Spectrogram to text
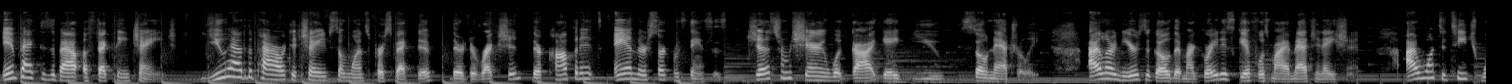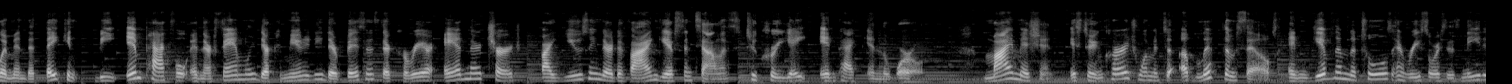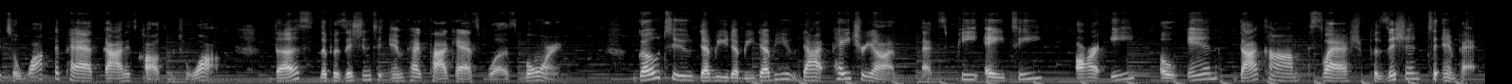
Impact is about affecting change. You have the power to change someone's perspective, their direction, their confidence, and their circumstances just from sharing what God gave you so naturally. I learned years ago that my greatest gift was my imagination. I want to teach women that they can be impactful in their family, their community, their business, their career, and their church by using their divine gifts and talents to create impact in the world. My mission is to encourage women to uplift themselves and give them the tools and resources needed to walk the path God has called them to walk. Thus, the Position to Impact podcast was born. Go to www.patreon, that's P-A-T-R-E-O-N dot com slash position to impact.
